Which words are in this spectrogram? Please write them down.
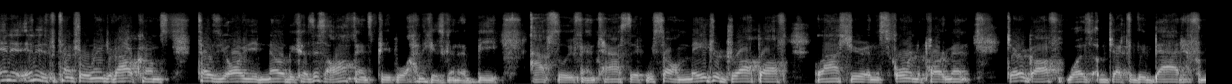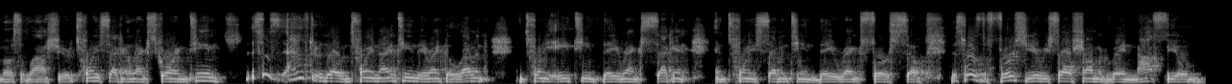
in in his potential range of outcomes tells you all you need to know because this offense, people, I think is going to be absolutely fantastic. We saw a major drop off last year in the scoring department. Jared Goff was objectively bad for most of last year. 22nd ranked scoring team. This was after though in 2019, they ranked 11th. In 2018, they ranked second. In 2017, they ranked first. So this was the first year we saw Sean McVay not field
